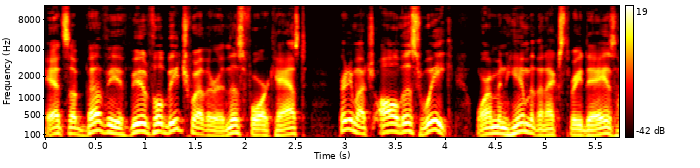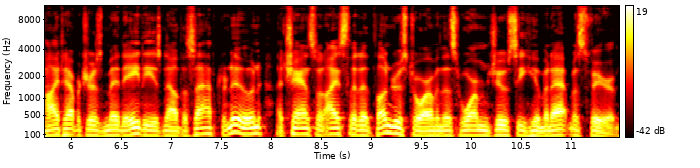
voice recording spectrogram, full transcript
It's a bevy of beautiful beach weather in this forecast. Pretty much all this week. Warm and humid the next three days. High temperatures mid 80s now this afternoon. A chance of an isolated thunderstorm in this warm, juicy, humid atmosphere.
